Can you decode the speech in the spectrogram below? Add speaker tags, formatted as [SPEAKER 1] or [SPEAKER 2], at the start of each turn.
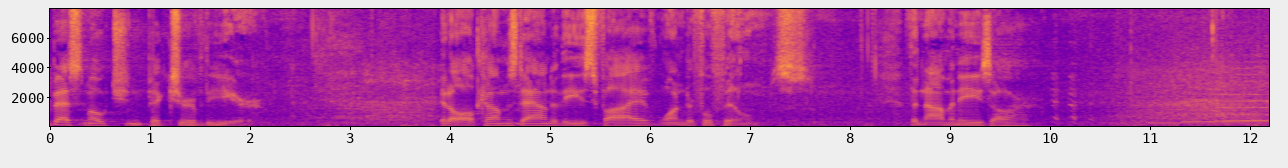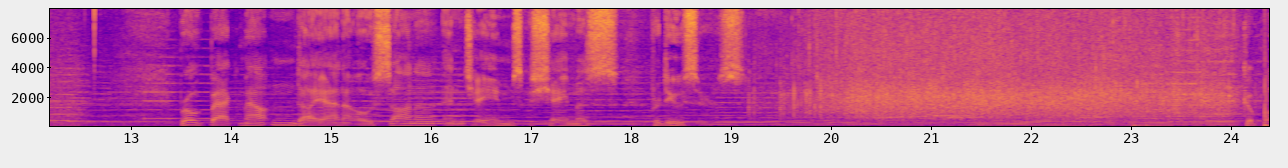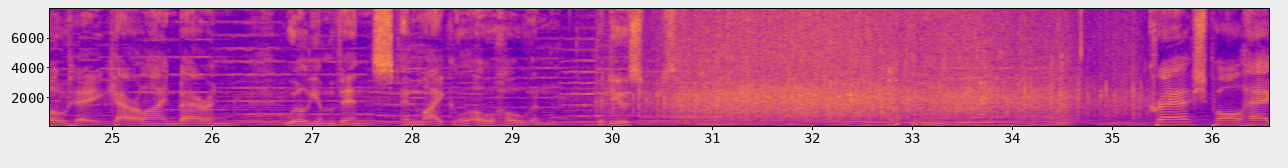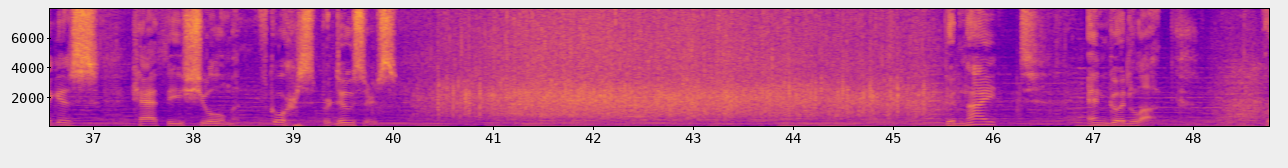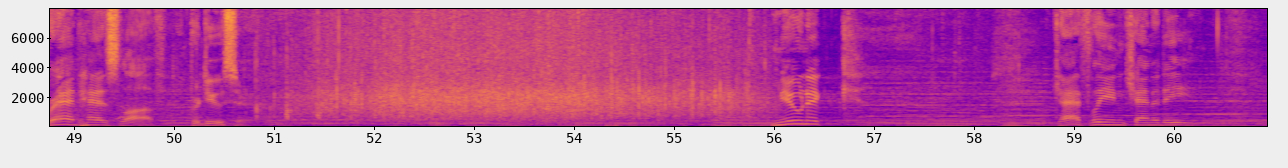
[SPEAKER 1] the best motion picture of the year. It all comes down to these five wonderful films. The nominees are Brokeback Mountain, Diana Ossana, and James Schamus, producers. Capote, Caroline Baron, William Vince, and Michael Ohoven, producers. Crash, Paul Haggis, Cathy Schulman, of course, producers. Good night and good luck. Brad Heslov, producer. Munich, Kathleen Kennedy,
